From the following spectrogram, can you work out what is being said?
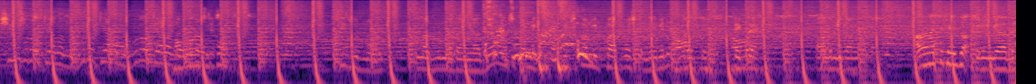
Şimdi vur ortaya alanı, vur ortaya alanı, vur ortaya alanı, vur ortaya Siz vurun abi. Bunlar vurmadan ya. Dön hem skor mik. Hem skor mik parti başkanı beni tekrar. Aldım bir daha. Alana çek Ezo. Ürün geldi.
